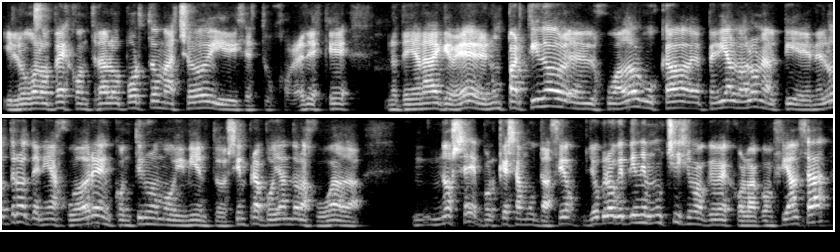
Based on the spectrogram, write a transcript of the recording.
Y luego los ves contra el Oporto, macho, y dices tú, joder, es que no tenía nada que ver. En un partido el jugador buscaba, pedía el balón al pie, en el otro tenía jugadores en continuo movimiento, siempre apoyando la jugada. No sé por qué esa mutación. Yo creo que tiene muchísimo que ver con la confianza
